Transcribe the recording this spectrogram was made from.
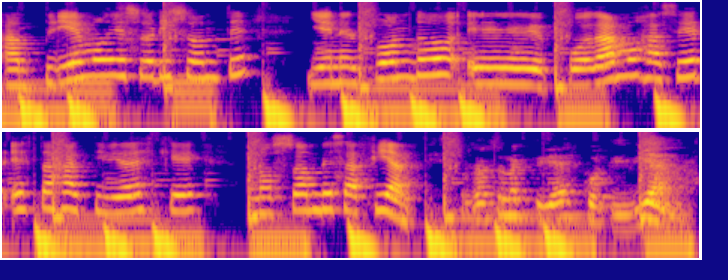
ampliemos ese horizonte y en el fondo eh, podamos hacer estas actividades que no son desafiantes. O sea, son actividades cotidianas.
